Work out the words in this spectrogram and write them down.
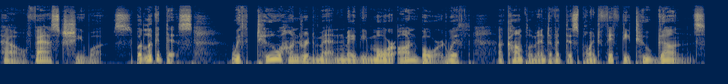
How fast she was. But look at this. With 200 men, maybe more, on board, with a complement of at this point 52 guns,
